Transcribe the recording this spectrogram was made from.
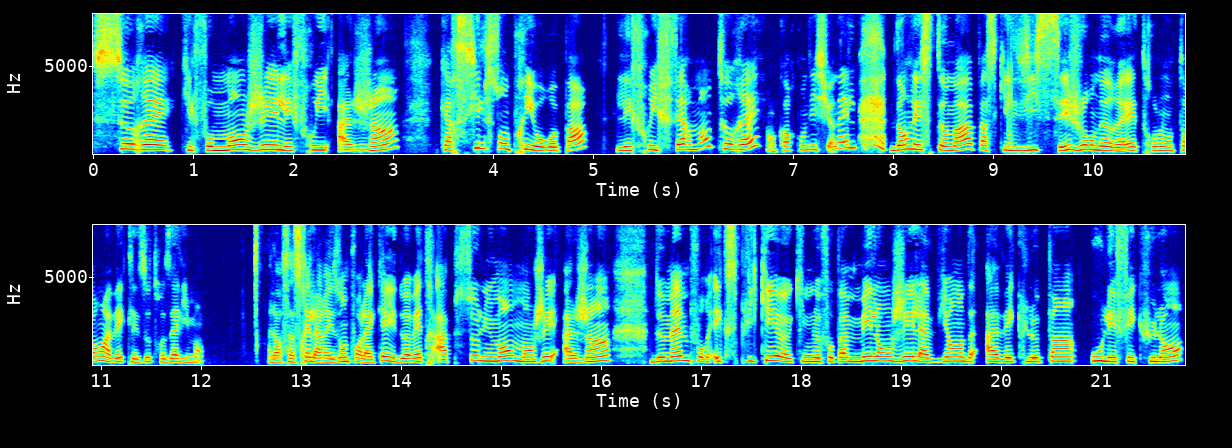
serait qu'il faut manger les fruits à jeun, car s'ils sont pris au repas, les fruits fermenteraient, encore conditionnel, dans l'estomac parce qu'ils y séjourneraient trop longtemps avec les autres aliments. Alors, ça serait la raison pour laquelle ils doivent être absolument mangés à jeun. De même, pour expliquer euh, qu'il ne faut pas mélanger la viande avec le pain ou les féculents,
